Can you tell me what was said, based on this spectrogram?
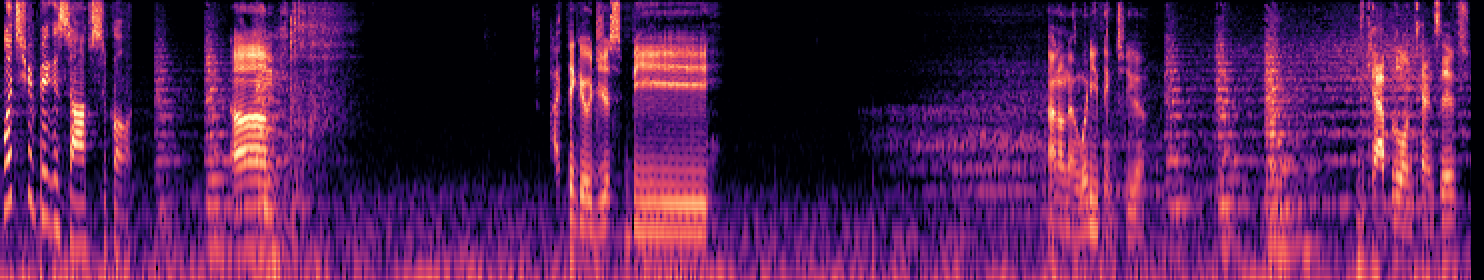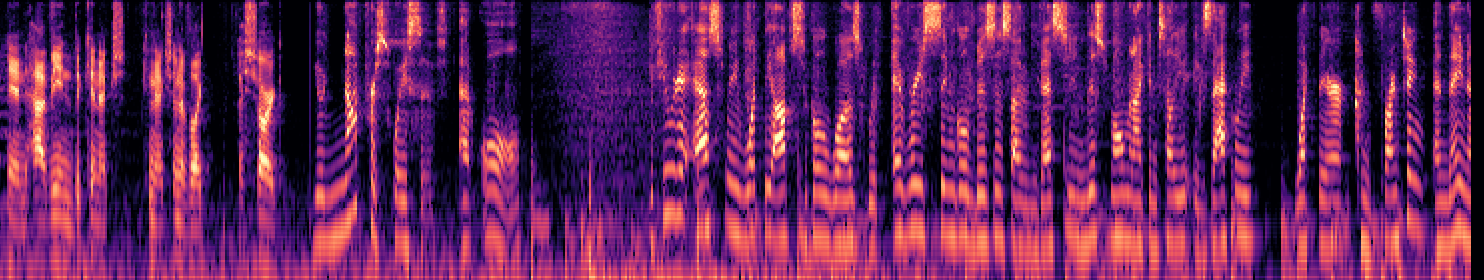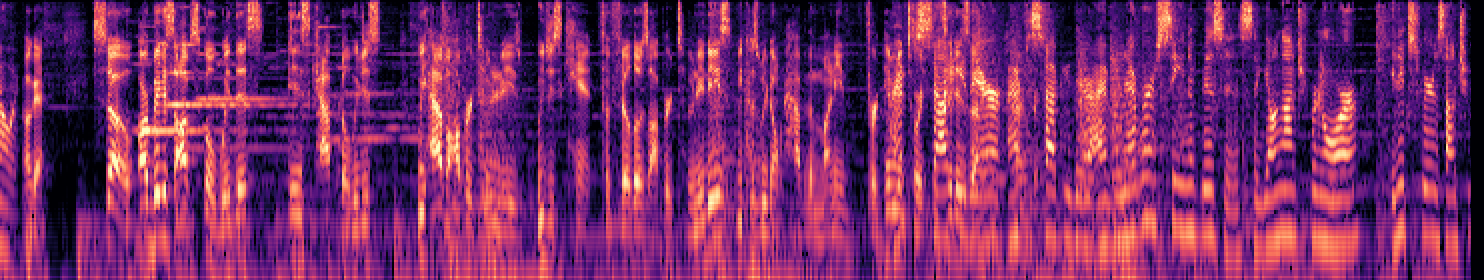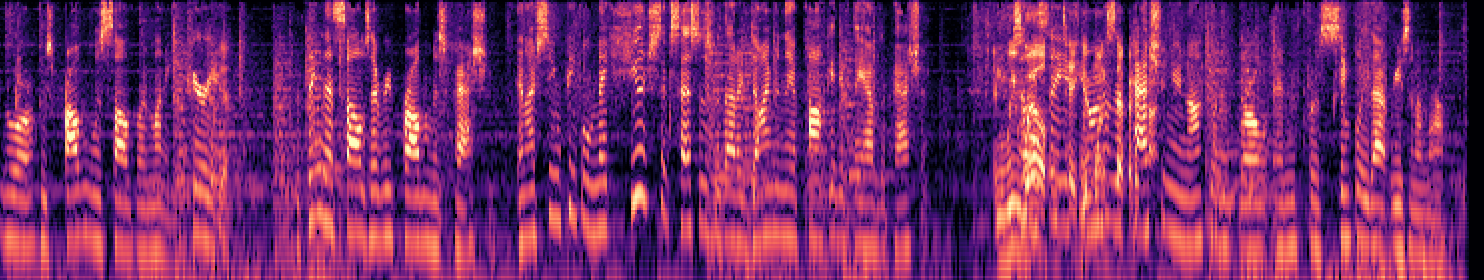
What's your biggest obstacle? Um, I think it would just be. I don't know. What do you think, Chico? The capital intensive and having the connection connection of like a shark. You're not persuasive at all. If you were to ask me what the obstacle was with every single business I've invested in this moment, I can tell you exactly what they're confronting, and they know it. Okay. So our biggest obstacle with this is capital. We just we have opportunities. We just can't fulfill those opportunities because we don't have the money for inventory. I have to stop since it you is there. a I have to stop you there. I've never seen a business, a young entrepreneur, inexperienced entrepreneur, whose problem was solved by money, period. Yeah. The thing that solves every problem is passion. And I've seen people make huge successes without a dime in their pocket if they have the passion. And we so will I'll if say we if take you it don't one have step at a time. passion, you're not going to grow. And for simply that reason, I'm out.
